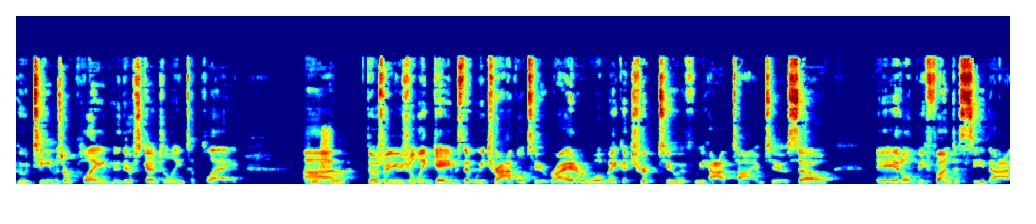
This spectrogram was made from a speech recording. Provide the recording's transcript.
who teams are playing who they're scheduling to play. For um, sure. those are usually games that we travel to right? Or we'll make a trip to if we have time to. So it, will be fun to see that.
